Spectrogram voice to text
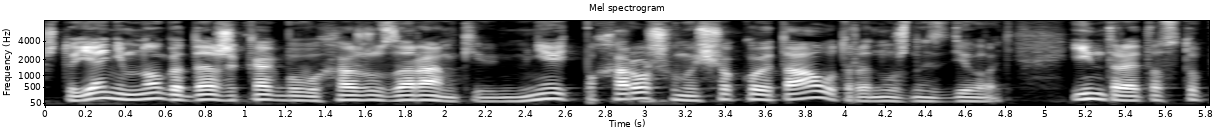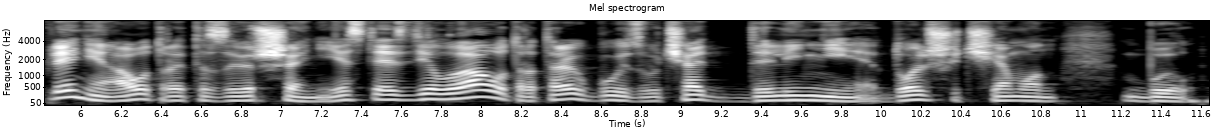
что я немного даже как бы выхожу за рамки. Мне ведь по-хорошему еще какое-то аутро нужно сделать. Интро это вступление, аутро это завершение. Если я сделаю аутро, трек будет звучать длиннее, дольше, чем он был.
